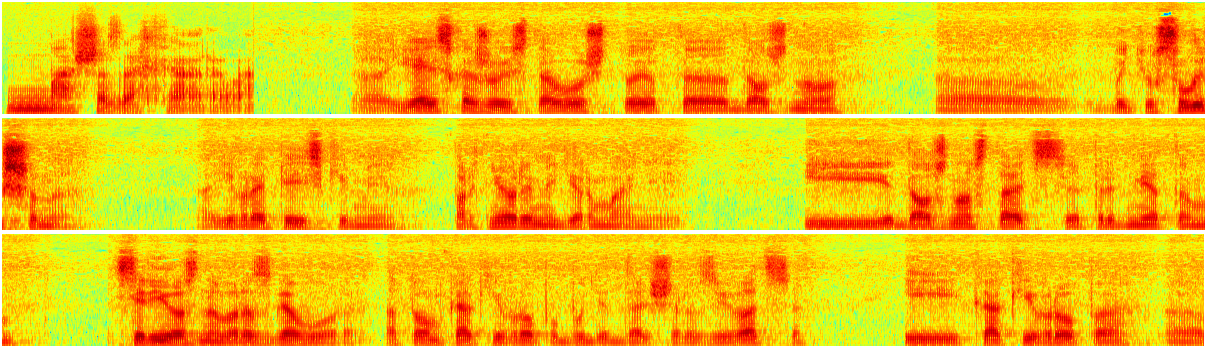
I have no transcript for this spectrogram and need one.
Маша Захарова. Я исхожу из того, что это должно э, быть услышано европейскими партнерами Германии и должно стать предметом серьезного разговора о том, как Европа будет дальше развиваться и как Европа э,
